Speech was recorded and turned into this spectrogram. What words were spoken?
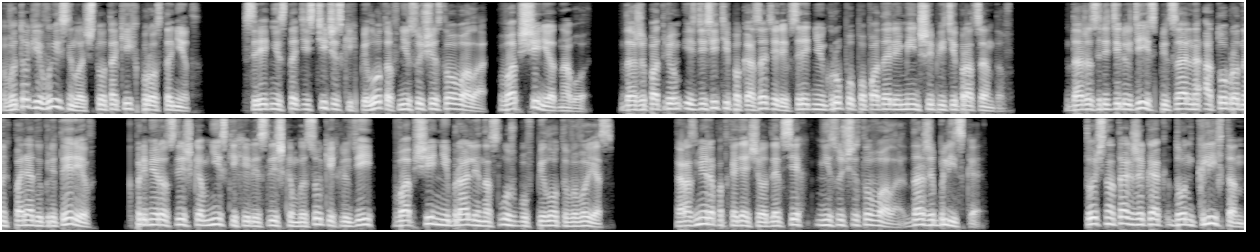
В итоге выяснилось, что таких просто нет. Среднестатистических пилотов не существовало, вообще ни одного. Даже по трем из десяти показателей в среднюю группу попадали меньше 5%. Даже среди людей, специально отобранных по ряду критериев, к примеру, слишком низких или слишком высоких людей вообще не брали на службу в пилоты ВВС. Размера, подходящего для всех, не существовало, даже близко. Точно так же, как Дон Клифтон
